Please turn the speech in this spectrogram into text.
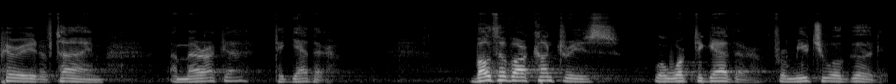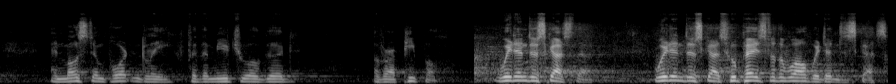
period of time America together. Both of our countries will work together for mutual good and, most importantly, for the mutual good of our people We didn't discuss that. We didn't discuss who pays for the wall. We didn't discuss.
